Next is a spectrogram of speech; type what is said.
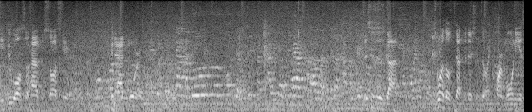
they do also have the sauce here. You can add more. This is just got, it's one of those definitions of like harmonious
